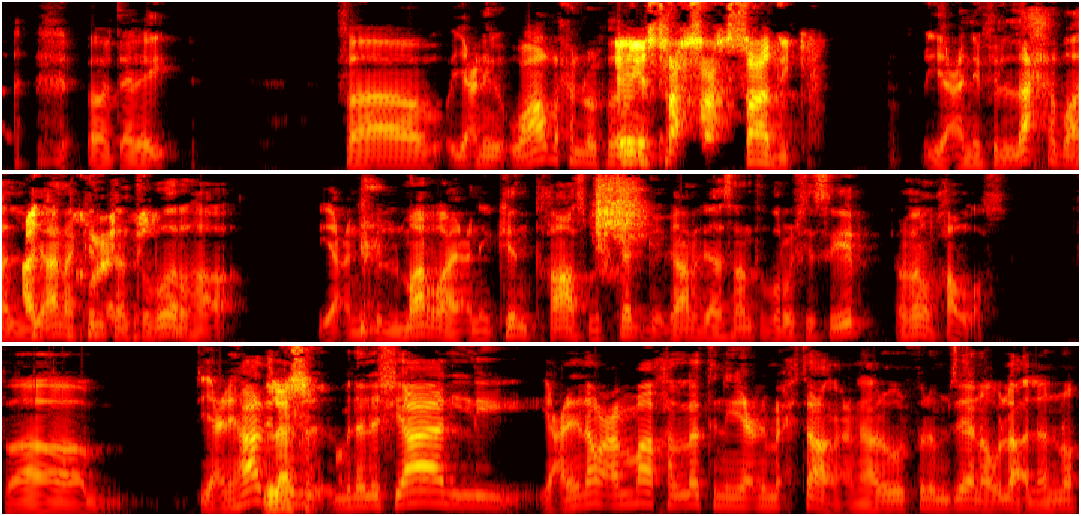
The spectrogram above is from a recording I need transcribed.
فهمت علي؟ ف يعني واضح إنه الفيلم اي صح صح صادق. يعني في اللحظة اللي أنا كنت. أنتظرها يعني بالمرة يعني كنت خلاص متشقق أنا جالس أنتظر وش يصير الفيلم خلص ف يعني هذه. من, من الأشياء اللي يعني نوعا ما خلتني يعني محتار يعني هل هو الفيلم زين أو لا لأنه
